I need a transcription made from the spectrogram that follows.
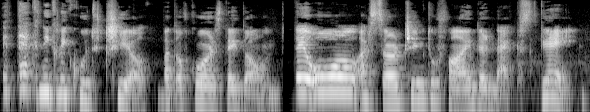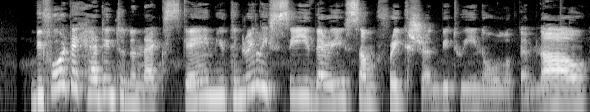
It technically could chill, but of course they don't. They all are searching to find their next game. Before they head into the next game, you can really see there is some friction between all of them now,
